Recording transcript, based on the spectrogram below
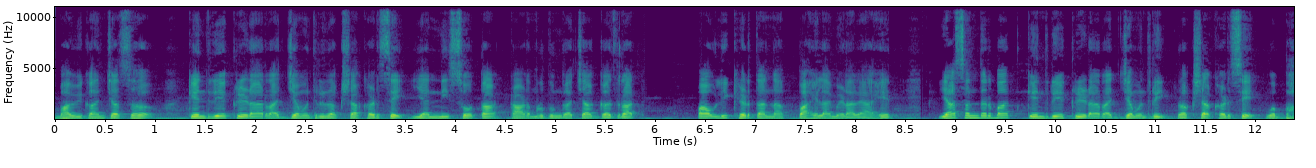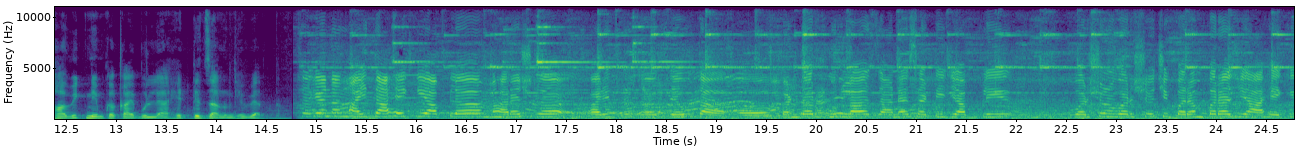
भाविकांच्यासह केंद्रीय क्रीडा राज्यमंत्री रक्षा खडसे यांनी स्वतः टाळ मृदुंगाच्या गजरात पावली खेळताना पाहायला मिळाल्या आहेत. या संदर्भात केंद्रीय क्रीडा राज्यमंत्री रक्षा खडसे व भाविक नेमकं काय बोलले आहेत ते जाणून घेऊयात. सगळ्यांना माहीत आहे की आपलं महाराष्ट्र हरित देवता पंढरपूरला जाण्यासाठी जी आपली वर्षोनवर्षाची परंपरा जी आहे की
